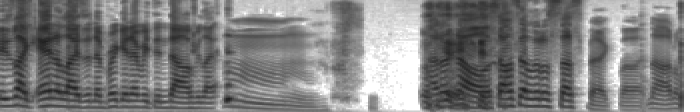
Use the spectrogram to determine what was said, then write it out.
he's like analyzing and breaking everything down. Be like, hmm. I don't know. Sounds a little suspect, but no, I don't.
